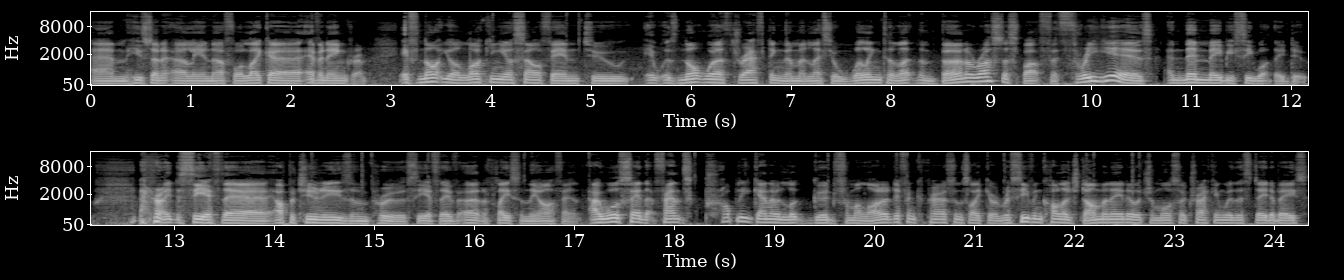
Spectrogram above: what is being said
Um, he's done it early enough, or like a Evan Engram. If not, you're locking yourself into it was not worth drafting them unless you're willing to let them burn a roster spot for three years and then maybe see what they do. Right? To see if their opportunities have improved, see if they've earned a place in the offense. I will say that Fant's probably going to look good from a lot of different comparisons, like a receiving college dominator, which I'm also tracking with this database.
